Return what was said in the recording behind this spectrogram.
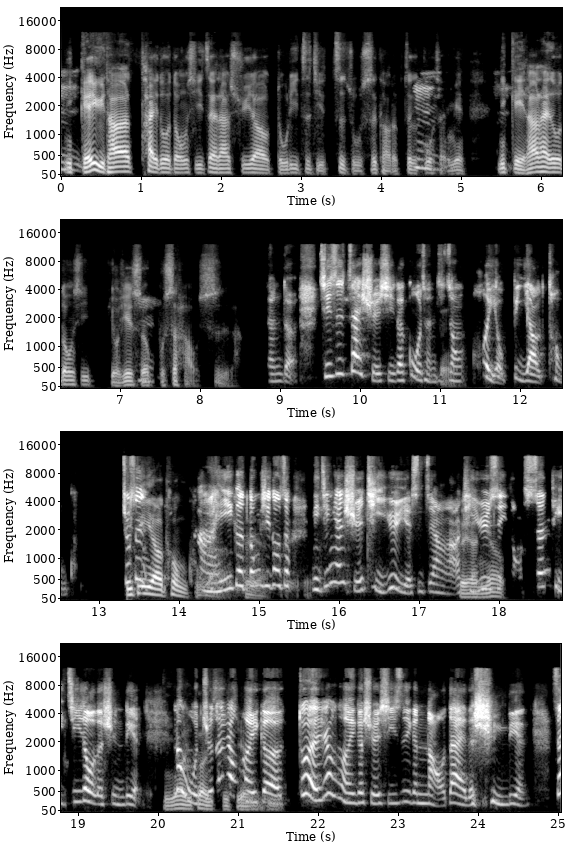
你给予他太多东西，在他需要独立自己、自主思考的这个过程里面，嗯、你给他太多东西，有些时候不是好事了。真的，其实，在学习的过程之中，会有必要的痛苦。一定要痛苦，哪一个东西都是。你今天学体育也是这样啊，体育是一种身体肌肉的训练。那我觉得任何一个对任何一个学习是一个脑袋的 训练，在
